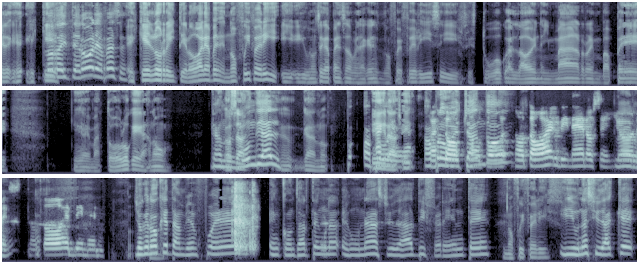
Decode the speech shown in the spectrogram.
el- es, que, Lo reiteró varias veces. es que lo reiteró varias veces. No fui feliz. Y, y uno se queda pensando, "Mira que no fue feliz y estuvo al lado de Neymar, Mbappé y además todo lo que ganó. Ganó o sea, el mundial. Eh, Ganó. aprove- No aprovechando, No, todo, no todo es el dinero, señores. No todo es el dinero. yo creo que también fue encontrarte en una, en una ciudad diferente No fui feliz. y una ciudad que,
